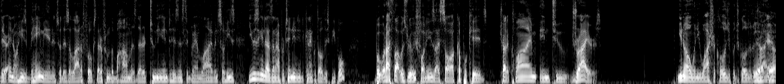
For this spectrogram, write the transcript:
they're you know he's Bahamian, and so there's a lot of folks that are from the Bahamas that are tuning into his Instagram Live, and so he's using it as an opportunity to connect with all these people. But what I thought was really funny is I saw a couple kids try to climb into dryers. You know, when you wash your clothes, you put your clothes in the Yeah, dryer.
